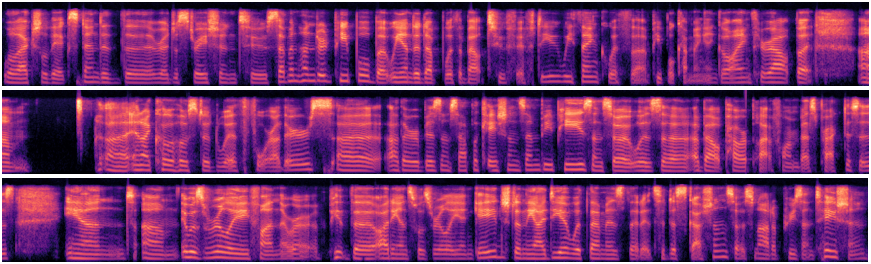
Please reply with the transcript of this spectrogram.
well, actually, they extended the registration to 700 people, but we ended up with about 250, we think, with uh, people coming and going throughout. But, um, uh, and I co-hosted with four others, uh, other business applications MVPs, and so it was uh, about Power Platform best practices, and um, it was really fun. There were the audience was really engaged, and the idea with them is that it's a discussion, so it's not a presentation.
